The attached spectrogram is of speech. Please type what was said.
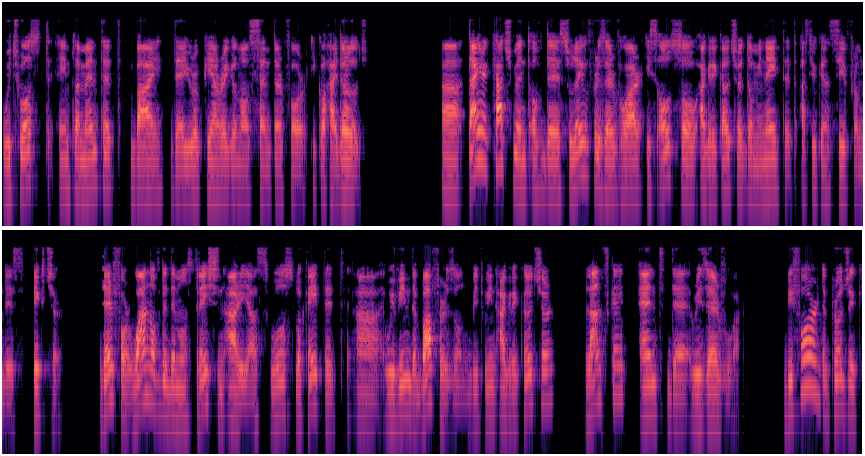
which was implemented by the European Regional Center for Ecohydrology. Uh, direct catchment of the Sulejów reservoir is also agriculture dominated, as you can see from this picture. Therefore, one of the demonstration areas was located uh, within the buffer zone between agriculture, landscape, and the reservoir. Before the project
